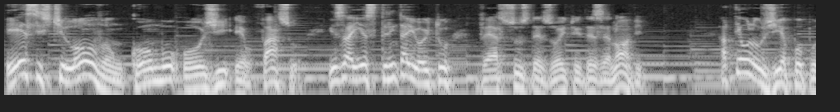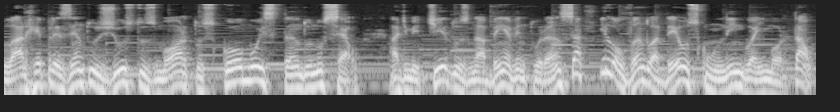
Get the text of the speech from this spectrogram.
esses te louvam, como hoje eu faço. Isaías 38, versos 18 e 19. A teologia popular representa os justos mortos como estando no céu, admitidos na bem-aventurança e louvando a Deus com língua imortal.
